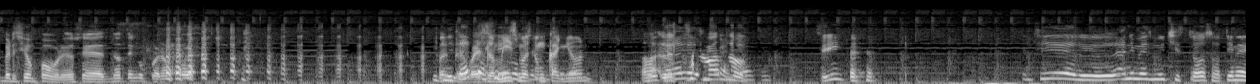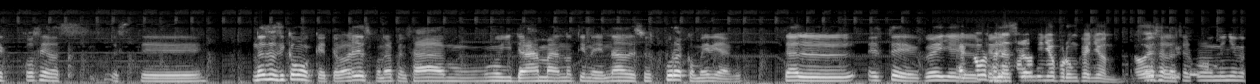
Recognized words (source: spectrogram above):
versión pobre, o sea, no tengo poder. Pues, es lo así, mismo, es un cañón. Ajá, lo estoy salvando. Sí, Sí, el anime es muy chistoso, tiene cosas, este... No es así como que te vayas a poner a pensar, muy drama, no tiene nada de eso, es pura comedia, güey. El, este güey, el... acabas que de le- lanzar a un niño por un cañón. No Puedes es al hacer por un niño. No,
